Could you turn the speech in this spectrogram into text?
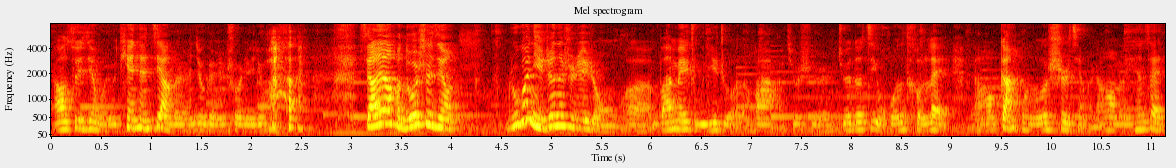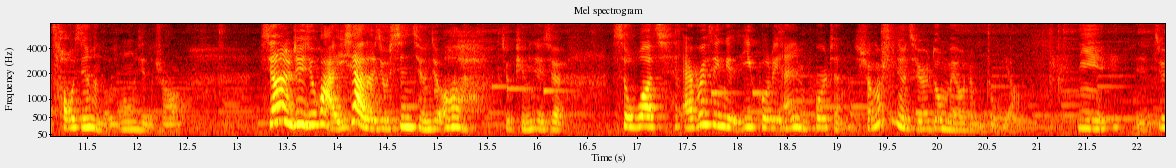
然后最近我就天天见了人就跟人说这句话，想想很多事情。如果你真的是这种呃完美主义者的话，就是觉得自己活得特累，然后干很多的事情，然后每天在操心很多的东西的时候，想想这句话，一下子就心情就啊就平下去。So what? Everything is equally unimportant。什么事情其实都没有这么重要。你就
